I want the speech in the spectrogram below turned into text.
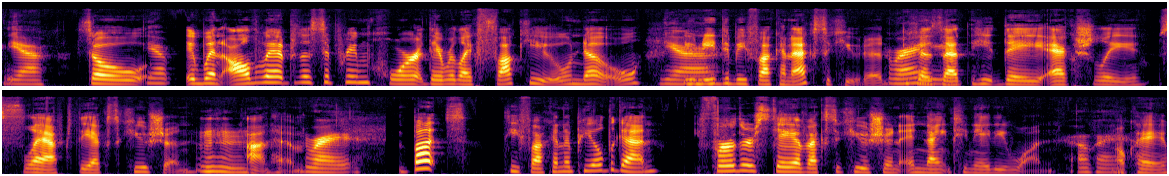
yeah. So Yep. it went all the way up to the Supreme Court. They were like, "Fuck you, no, Yeah. you need to be fucking executed," right. because that he they actually slapped the execution Mhm. on him. Right. But he fucking appealed again. Further stay of execution in 1981. Okay. Okay,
